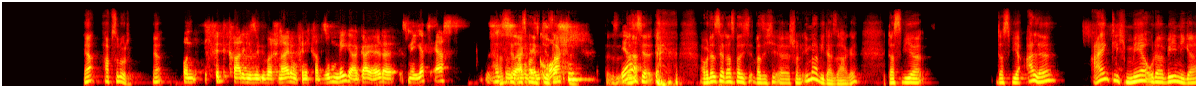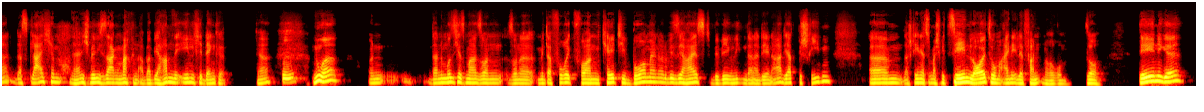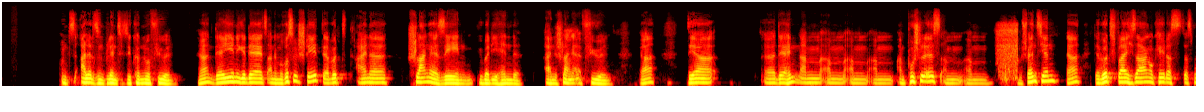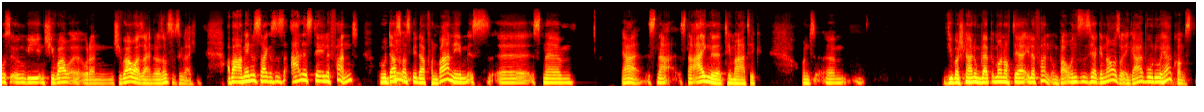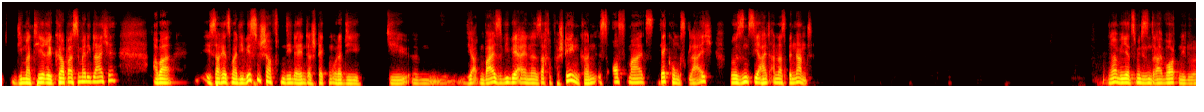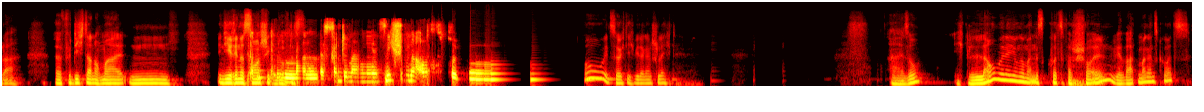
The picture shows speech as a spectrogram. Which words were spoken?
Ja, absolut. Ja. Und ich finde gerade diese Überschneidung, finde ich gerade so mega geil. Da ist mir jetzt erst sozusagen der Groschen. Das, ja. Das ja, aber das ist ja das, was ich, was ich äh, schon immer wieder sage, dass wir, dass wir alle eigentlich mehr oder weniger das Gleiche, ich will nicht sagen machen, aber wir haben eine ähnliche Denke. Ja? Mhm. Nur, und dann muss ich jetzt mal so, ein, so, eine Metaphorik von Katie Borman oder wie sie heißt, Bewegung liegt in deiner DNA, die hat beschrieben, ähm, da stehen ja zum Beispiel zehn Leute um einen Elefanten herum. So, derjenige, und alle sind blind, sie können nur fühlen. Ja? Derjenige, der jetzt an einem Rüssel steht, der wird eine Schlange sehen über die Hände, eine Schlange mhm. erfühlen. Ja? Der äh, der hinten am, am, am, am, am Puschel ist, am, am, am Schwänzchen, ja, der wird vielleicht sagen, okay, das, das muss irgendwie ein Chihuahua äh, oder ein Chihuahua sein oder sonst was dergleichen. Aber am Ende des Tages ist alles der Elefant. Nur das, mhm. was wir davon wahrnehmen, ist, äh, ist, eine, ja, ist, eine, ist eine eigene Thematik. Und ähm, die Überschneidung bleibt immer noch der Elefant. Und bei uns ist es ja genauso, egal wo du herkommst. Die Materie Körper ist immer die gleiche, aber ich sage jetzt mal, die Wissenschaften, die dahinter stecken oder die, die, ähm, die Art und Weise, wie wir eine Sache verstehen können, ist oftmals deckungsgleich, nur sind sie halt anders benannt. Ja, wie jetzt mit diesen drei Worten, die du da äh, für dich da nochmal hm, in die Renaissance schicken durftest. Das könnte man jetzt nicht schöner ausdrücken. Oh, jetzt höre ich dich wieder ganz schlecht. Also, ich glaube, der junge Mann ist kurz verschollen. Wir warten mal ganz kurz.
